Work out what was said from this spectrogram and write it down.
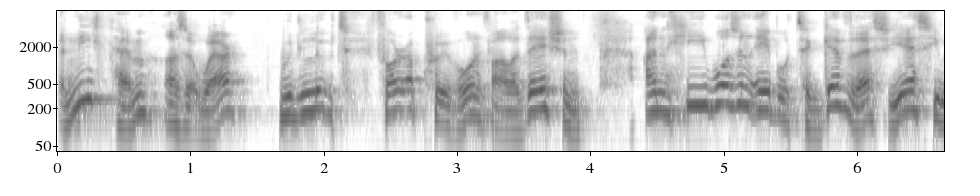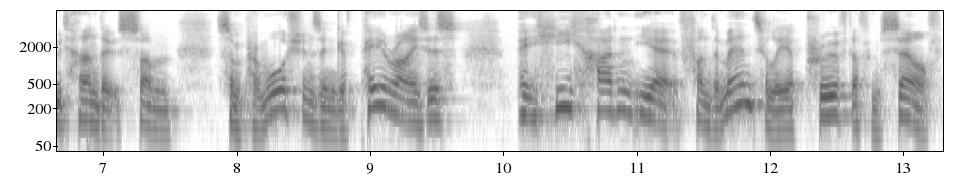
beneath him, as it were, would look for approval and validation, and he wasn't able to give this. Yes, he would hand out some some promotions and give pay rises, but he hadn't yet fundamentally approved of himself.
